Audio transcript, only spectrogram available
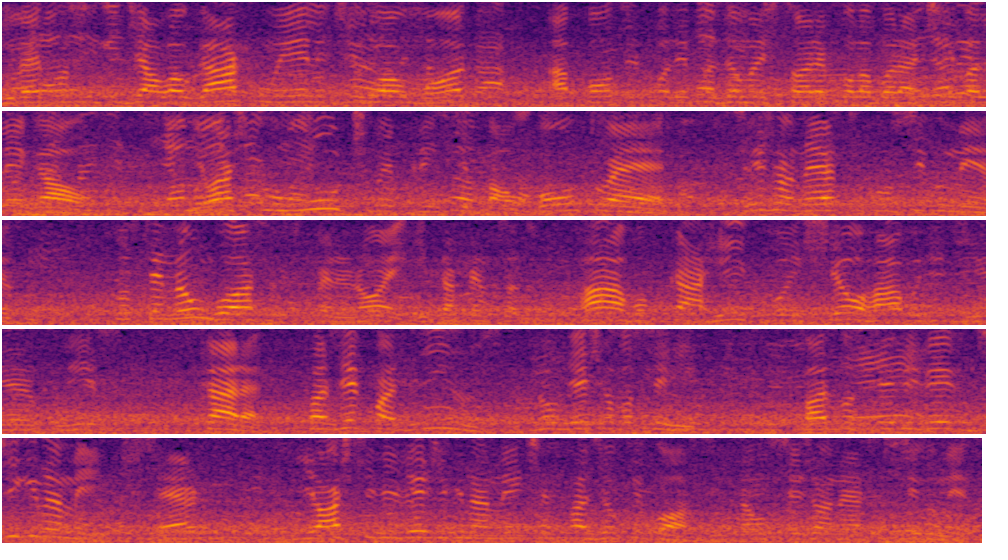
e vai conseguir dialogar com ele de igual modo a ponto de poder fazer uma história colaborativa legal. E eu acho que o último e principal ponto é, seja honesto consigo mesmo. Se você não gosta de super-herói e está pensando, ah, vou ficar rico, vou encher o rabo de dinheiro com isso, cara, fazer quadrinhos não deixa você rico, faz você viver dignamente, certo? E eu acho que viver dignamente é fazer o que gosta, então seja honesto consigo mesmo.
